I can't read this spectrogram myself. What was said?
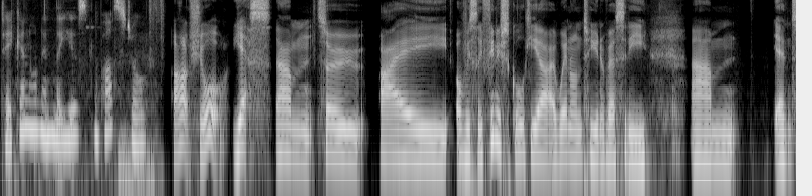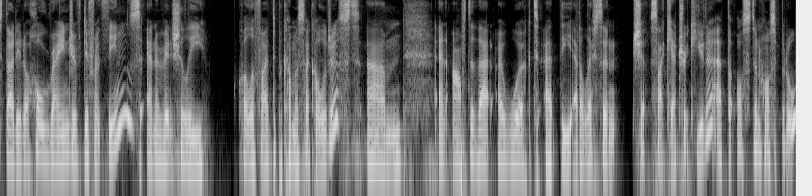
taken on in the years in the past? Or? Oh, sure. Yes. Um, so I obviously finished school here. I went on to university um, and studied a whole range of different things and eventually qualified to become a psychologist. Um, and after that, I worked at the adolescent psychiatric unit at the Austin Hospital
